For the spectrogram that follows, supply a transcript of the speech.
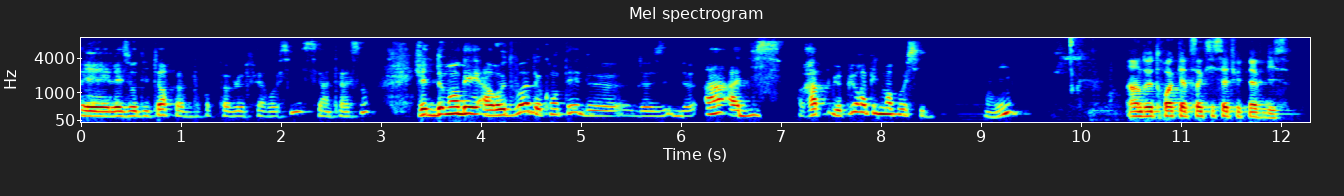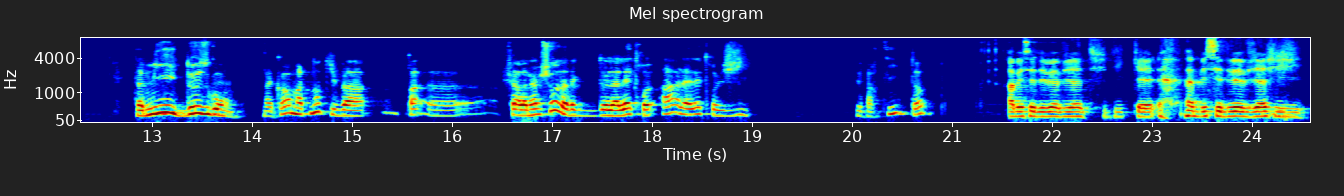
et les auditeurs peuvent, peuvent le faire aussi, c'est intéressant. Je vais te demander à haute voix de compter de, de, de 1 à 10, le plus rapidement possible. Oui. 1, 2, 3, 4, 5, 6, 7, 8, 9, 10. Tu as mis deux secondes. D'accord? Maintenant, tu vas euh, faire la même chose avec de la lettre A à la lettre J. C'est parti, top. A, B, C, D, E, F, G, H, A, B, C, D, F, G, H, I, J.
